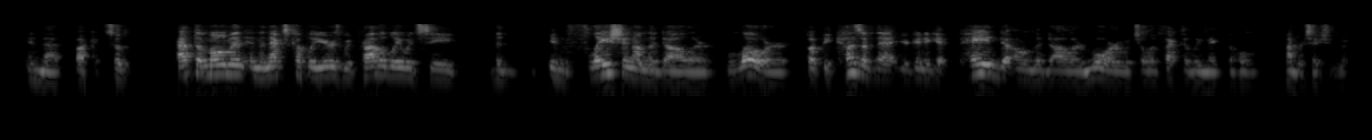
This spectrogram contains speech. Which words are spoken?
in that bucket. So at the moment, in the next couple of years, we probably would see the inflation on the dollar lower, but because of that, you're going to get paid to own the dollar more, which will effectively make the whole conversation move.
